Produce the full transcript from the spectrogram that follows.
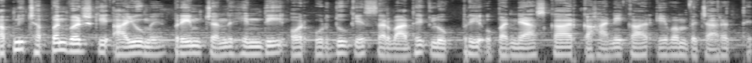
अपनी छप्पन वर्ष की आयु में प्रेमचंद हिंदी और उर्दू के सर्वाधिक लोकप्रिय उपन्यासकार, कहानीकार एवं विचारक थे।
